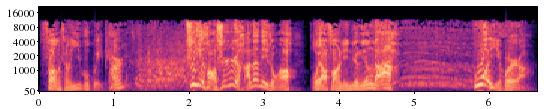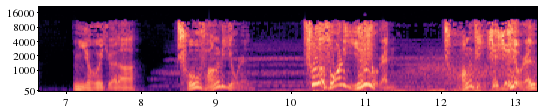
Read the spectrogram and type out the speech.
放上一部鬼片最好是日韩的那种啊，不要放林正英的啊。过一会儿啊，你就会觉得厨房里有人，厕所里也有人，床底下也有人，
